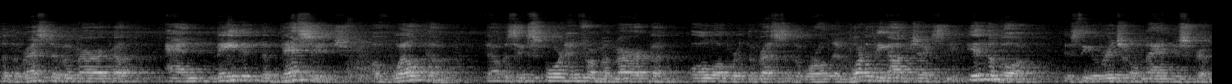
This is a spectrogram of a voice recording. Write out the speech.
to the rest of America and made it the message of welcome that was exported from America all over the rest of the world. And one of the objects in the book is the original manuscript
